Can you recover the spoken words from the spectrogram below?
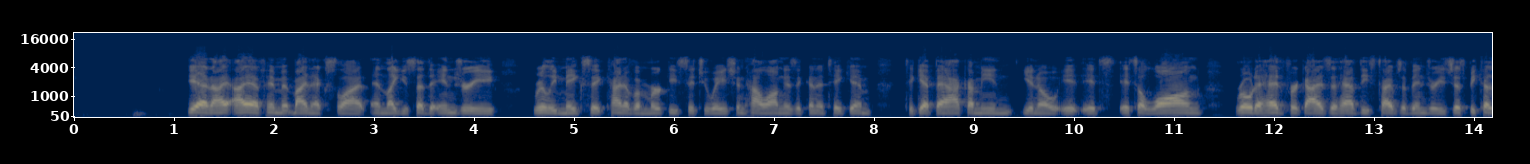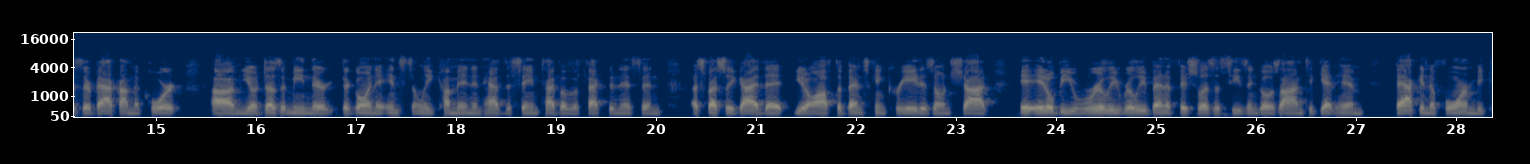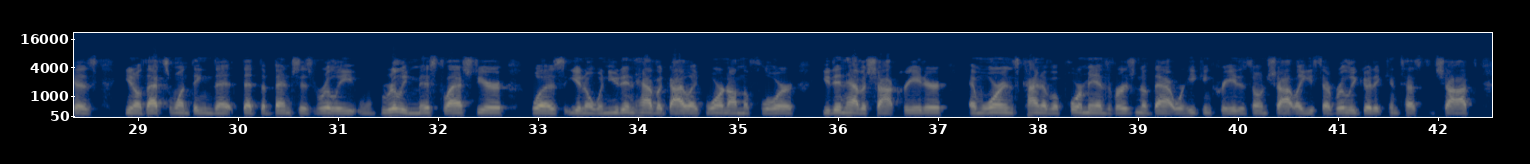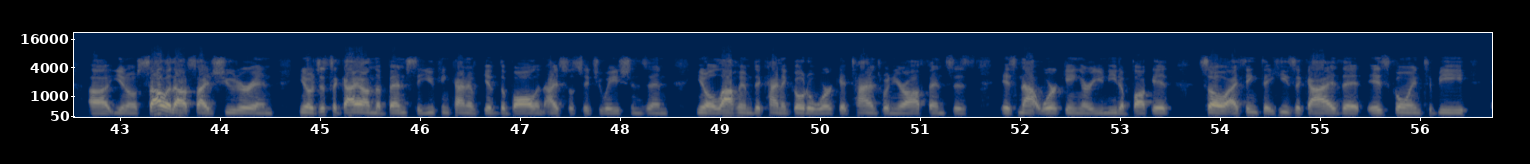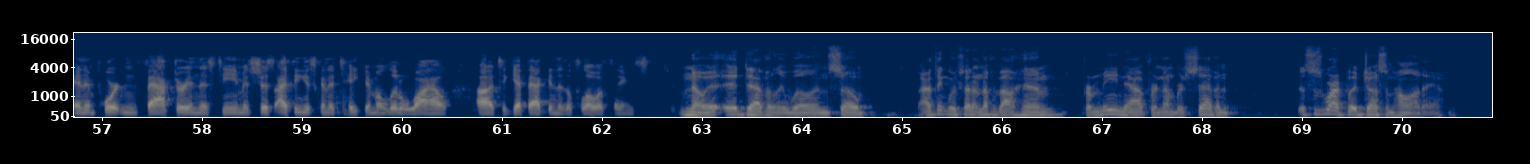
Yeah, and I, I have him at my next slot. And like you said, the injury really makes it kind of a murky situation. How long is it going to take him to get back? I mean, you know, it, it's it's a long road ahead for guys that have these types of injuries. Just because they're back on the court, um, you know, doesn't mean they're they're going to instantly come in and have the same type of effectiveness. And especially a guy that you know off the bench can create his own shot, it, it'll be really really beneficial as the season goes on to get him back into form because you know that's one thing that that the bench has really really missed last year was you know when you didn't have a guy like Warren on the floor, you didn't have a shot creator, and Warren's kind of a poor man's version of that, where he can create his own shot. Like you said, really good at contested shots. Uh, you know, solid outside shooter, and you know, just a guy on the bench that you can kind of give the ball in ISO situations, and you know, allow him to kind of go to work at times when your offense is is not working or you need a bucket. So I think that he's a guy that is going to be an important factor in this team. It's just I think it's going to take him a little while uh, to get back into the flow of things. No, it, it definitely will, and so. I think we've said enough about him for me now for number seven, this is where I put Justin Holiday.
